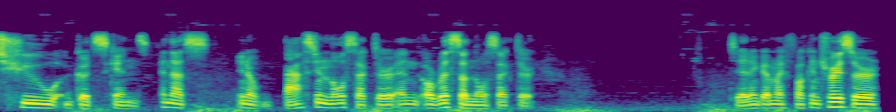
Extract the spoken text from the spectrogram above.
two good skins, and that's you know Bastion Null Sector and Orisa Null Sector. Didn't get my fucking Tracer,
